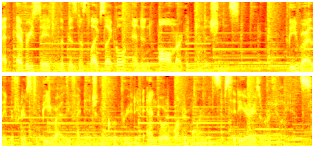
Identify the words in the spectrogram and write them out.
at every stage of the business lifecycle and in all market conditions. B. Riley refers to B. Riley Financial Incorporated and or one or more of its subsidiaries or affiliates.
